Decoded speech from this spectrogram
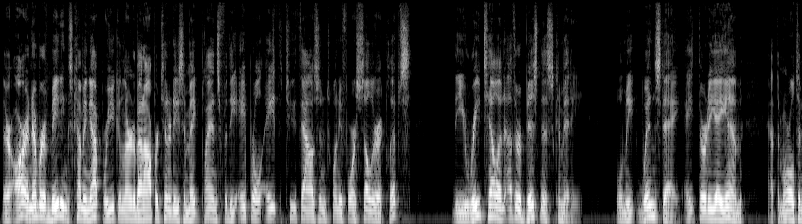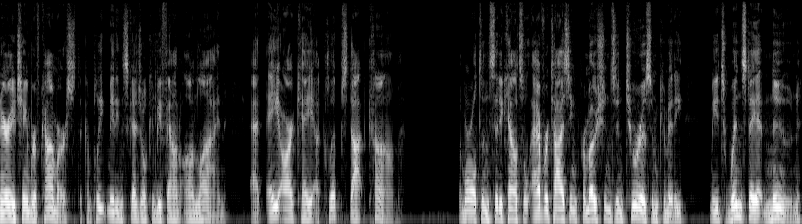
There are a number of meetings coming up where you can learn about opportunities and make plans for the April 8th, 2024 solar eclipse. The Retail and Other Business Committee will meet Wednesday, 8:30 a.m. at the Morrilton Area Chamber of Commerce. The complete meeting schedule can be found online at arkeclipse.com. The Morrilton City Council Advertising, Promotions, and Tourism Committee meets Wednesday at noon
